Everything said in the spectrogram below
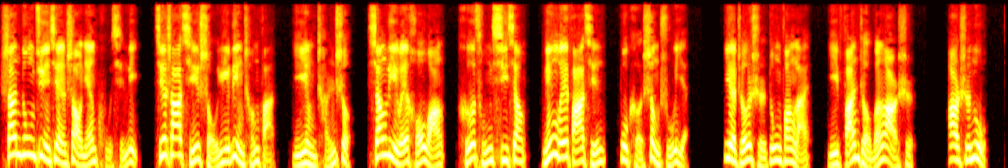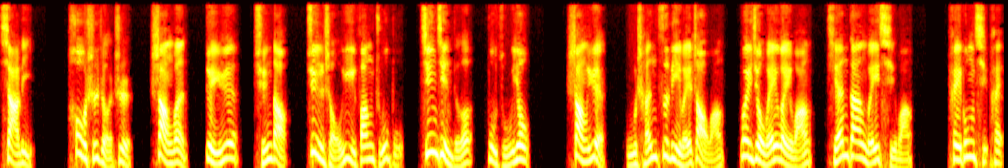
山东郡县少年苦勤力，皆杀其守御令成反，以应陈涉。相立为侯王，何从西乡？名为伐秦，不可胜数也。业者使东方来，以反者闻二世。二世怒，下吏。后使者至，上问，对曰：“群道郡守一方主补，今进德不足忧。”上月，武臣自立为赵王，魏就为魏王，田丹为齐王。沛公起沛，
